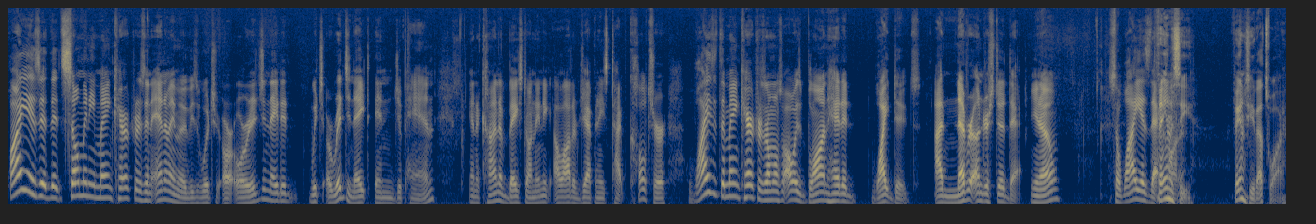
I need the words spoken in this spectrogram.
why is it that so many main characters in anime movies, which are originated, which originate in Japan, and are kind of based on any a lot of Japanese type culture, why is it the main characters are almost always blonde-headed white dudes? I've never understood that. You know, so why is that Connor? Fantasy, fantasy. That's why.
